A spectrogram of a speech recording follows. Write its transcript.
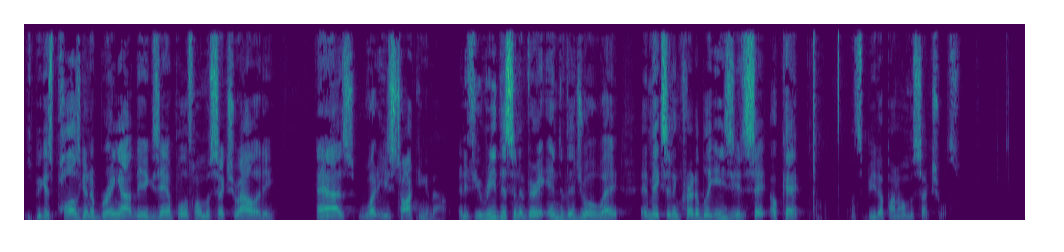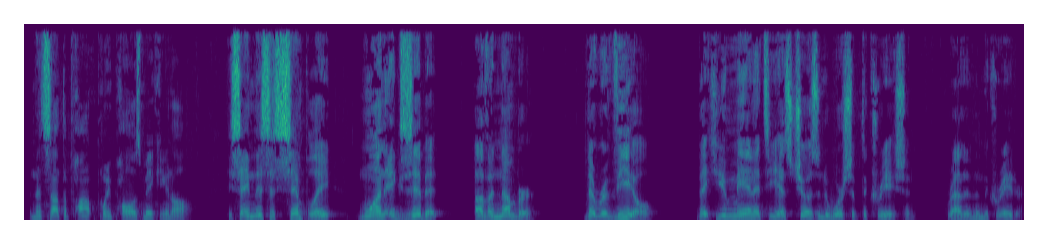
is because Paul's going to bring out the example of homosexuality as what he's talking about. And if you read this in a very individual way, it makes it incredibly easy to say, okay, let's beat up on homosexuals. And that's not the point Paul is making at all. He's saying this is simply one exhibit of a number that reveal that humanity has chosen to worship the creation rather than the Creator.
